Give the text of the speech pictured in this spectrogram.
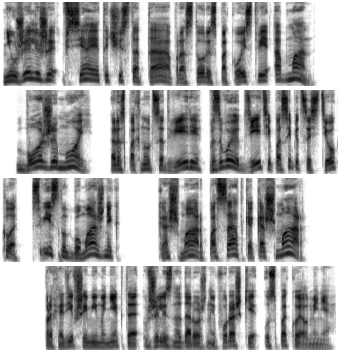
Неужели же вся эта чистота, простор и спокойствие — обман? Боже мой! Распахнутся двери, взвоют дети, посыпятся стекла, свистнут бумажник. Кошмар, посадка, кошмар! Проходивший мимо некто в железнодорожной фуражке успокоил меня.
